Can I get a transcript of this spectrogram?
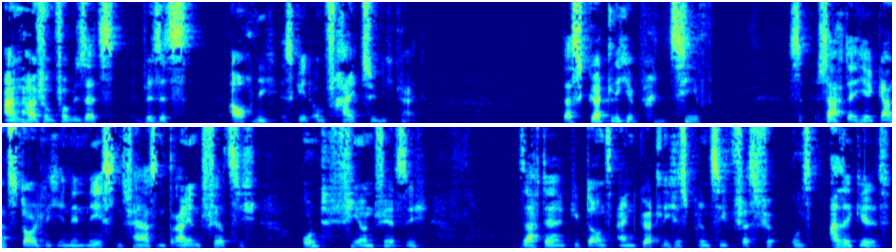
Anhäufung von Besitz, Besitz auch nicht. Es geht um Freizügigkeit. Das göttliche Prinzip sagt er hier ganz deutlich in den nächsten Versen 43 und 44, sagt er, gibt er uns ein göttliches Prinzip, das für uns alle gilt.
